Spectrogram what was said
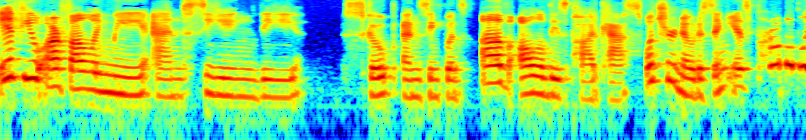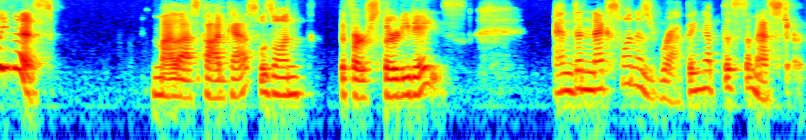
if you are following me and seeing the scope and sequence of all of these podcasts, what you're noticing is probably this. My last podcast was on the first 30 days, and the next one is wrapping up the semester.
